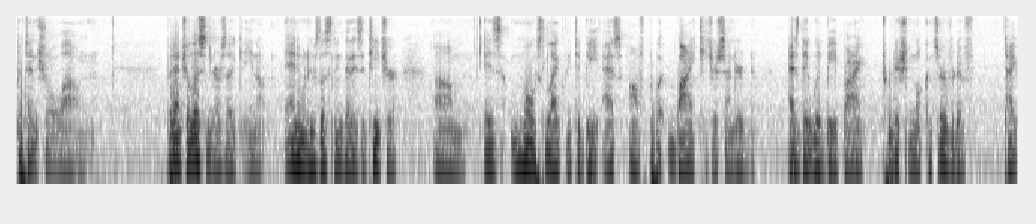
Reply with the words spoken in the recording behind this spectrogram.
potential um, potential listeners. Like you know anyone who's listening that is a teacher um, is most likely to be as off put by teacher centered as they would be by traditional conservative type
